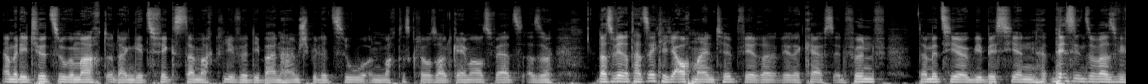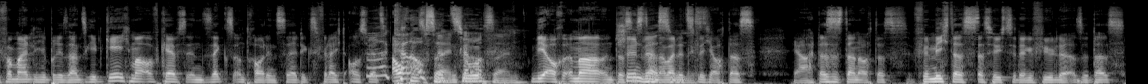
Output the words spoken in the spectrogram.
einmal die Tür zugemacht und dann geht's fix. Dann macht Cleveland die beiden Heimspiele zu und macht das Closeout-Game auswärts. Also das wäre tatsächlich auch mein Tipp, wäre, wäre Cavs in 5. Damit es hier irgendwie bisschen, bisschen sowas wie vermeintliche Brisanz geht, gehe ich mal auf Cavs in 6 und traue den Celtics vielleicht auswärts ja, kann auch, auch sein, zu. kann auch sein. Wie auch immer. Und das Schön ist dann aber letztlich auch das, ja, das ist dann auch das, für mich das, das höchste der Gefühle. Also das,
